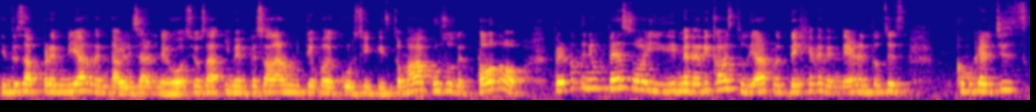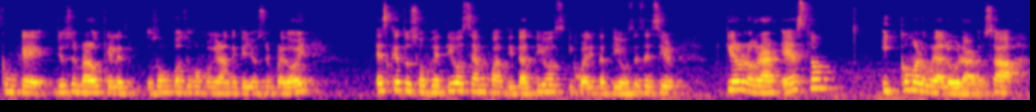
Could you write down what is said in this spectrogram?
Y entonces aprendí a rentabilizar el negocio, o sea, y me empezó a dar un tiempo de cursitis. Tomaba cursos de todo, pero no tenía un peso y me dedicaba a estudiar, pero dejé de vender. Entonces, como que el chiste es como que yo siempre algo que les, o sea, un consejo muy grande que yo siempre doy, es que tus objetivos sean cuantitativos y cualitativos. Es decir, quiero lograr esto, ¿Y cómo lo voy a lograr? O sea,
